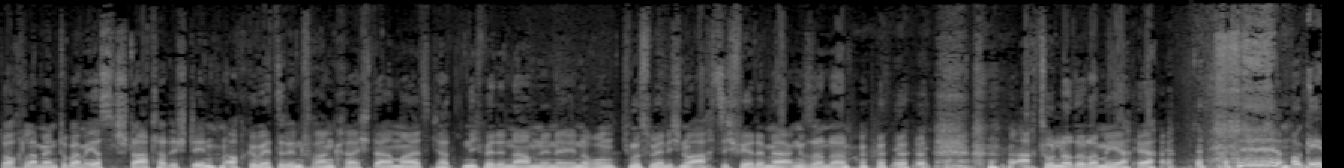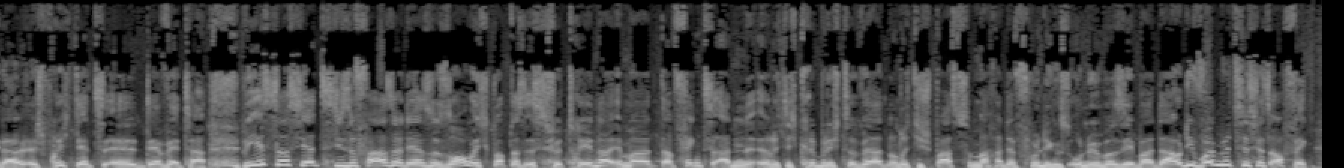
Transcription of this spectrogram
Doch, Lamento beim ersten ersten Start hatte ich den auch gewettet in Frankreich damals. Ich hatte nicht mehr den Namen in Erinnerung. Ich muss mir nicht nur 80 Pferde merken, sondern 800 oder mehr. Ja. Okay, da spricht jetzt äh, der Wetter. Wie ist das jetzt, diese Phase der Saison? Ich glaube, das ist für Trainer immer, da fängt es an, richtig kribbelig zu werden und richtig Spaß zu machen. Der Frühling ist unübersehbar da und die Wollmütze ist jetzt auch weg.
